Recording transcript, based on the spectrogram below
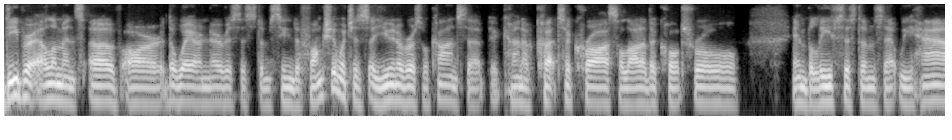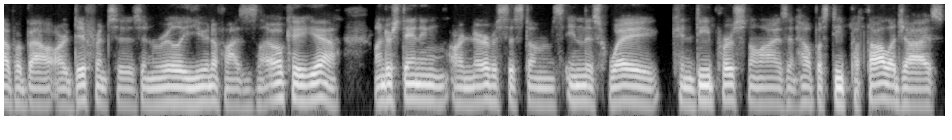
deeper elements of our the way our nervous system seem to function, which is a universal concept. It kind of cuts across a lot of the cultural and belief systems that we have about our differences and really unifies. It's like, okay, yeah, understanding our nervous systems in this way can depersonalize and help us depathologize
